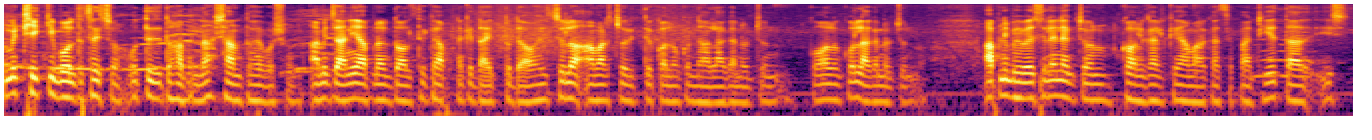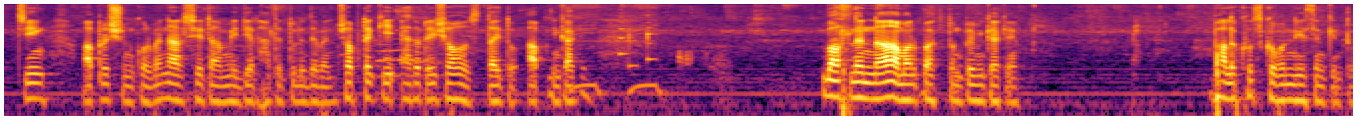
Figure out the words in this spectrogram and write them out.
তুমি ঠিক কি বলতে চাইছো, উত্তেজিত হবেন না, শান্ত হয়ে বসুন। আমি জানি আপনার দল থেকে আপনাকে দায়িত্ব দেওয়া হয়েছিল আমার চরিত্রে কলঙ্ক না লাগানোর জন্য কলঙ্ক লাগানোর জন্য। আপনি ভেবেছিলেন একজন কলগালকে আমার কাছে পাঠিয়ে তার স্ট্রিং অপারেশন করবেন আর সেটা মিডিয়ার হাতে তুলে দেবেন। সবটা কি এতটাই সহজ? তাই তো, আপনি কাকে? বাঁচলেন না আমার প্রাক্তন প্রেমিকাকে। ভালো খোঁজ খবর নিয়েছেন কিন্তু।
